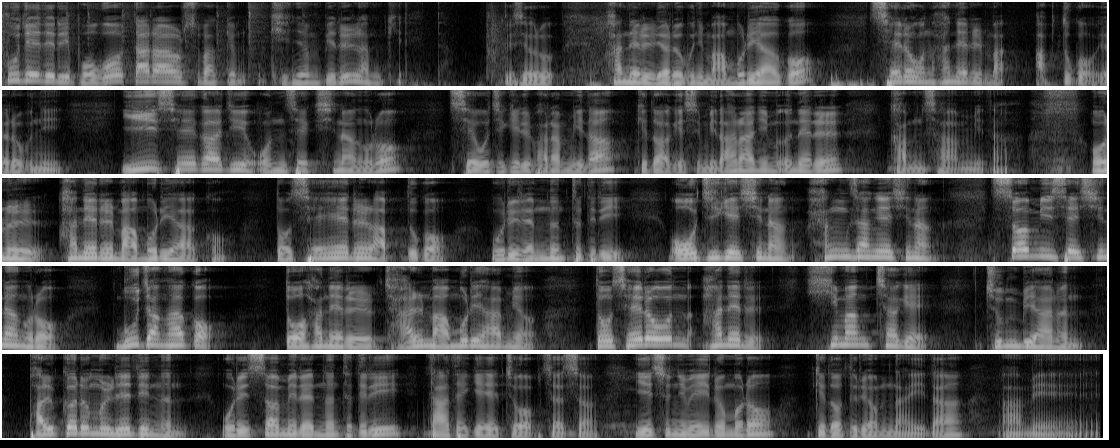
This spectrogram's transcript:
후대들이 보고 따라올 수밖에 없는 기념비를 남기게 돼 있다. 그래서 한 해를 여러분이 마무리하고 새로운 한 해를 마- 앞두고 여러분이 이 세 가지 온색 신앙으로 세워지길 바랍니다. 기도하겠습니다. 하나님 은혜를 감사합니다. 오늘 한 해를 마무리하고 또 새해를 앞두고 우리 렘넌트들이 오직의 신앙, 항상의 신앙, 서밋의 신앙으로 무장하고 또 한 해를 잘 마무리하며 또 새로운 한 해를 희망차게 준비하는 발걸음을 내딛는 우리 서밋 렘넌트들이 다 되게 해 주옵소서. 예수님의 이름으로 기도드리옵나이다. 아멘.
